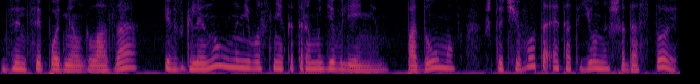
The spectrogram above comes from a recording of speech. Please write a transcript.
Дзинцы поднял глаза и взглянул на него с некоторым удивлением, подумав, что чего-то этот юноша достоит.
